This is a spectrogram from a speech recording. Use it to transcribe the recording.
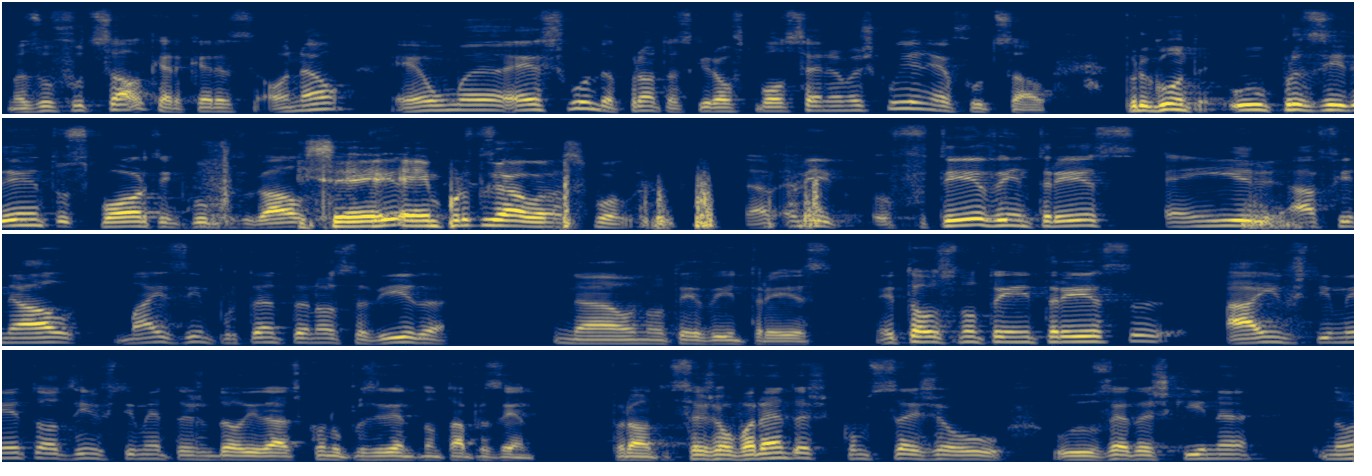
Mas o futsal, quer queira ou não, é, uma, é a segunda. Pronto, a seguir ao futebol sénior masculino é futsal. Pergunta, o presidente do Sporting Clube Portugal... Isso é, teve, é em Portugal, a bola. Amigo, teve interesse em ir à final mais importante da nossa vida? Não, não teve interesse. Então, se não tem interesse, há investimento ou desinvestimento das modalidades quando o presidente não está presente. Pronto, seja o Varandas, como seja o, o Zé da Esquina, não,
